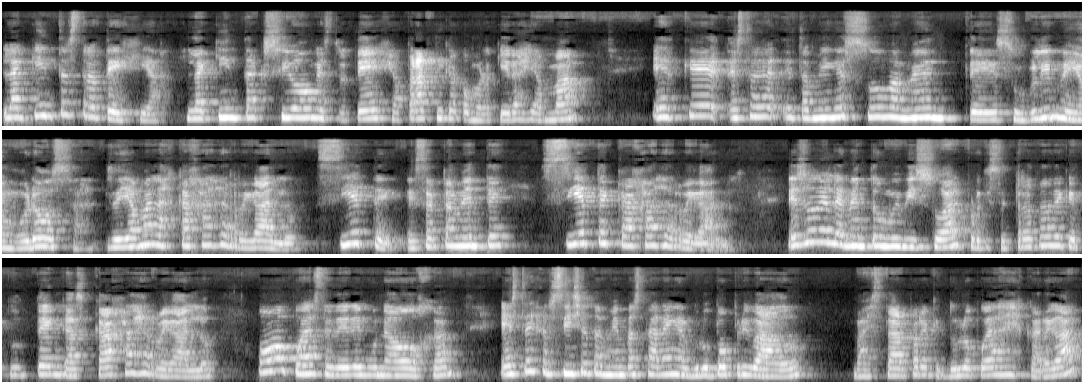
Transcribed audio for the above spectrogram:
La quinta estrategia, la quinta acción, estrategia, práctica, como lo quieras llamar, es que esta también es sumamente sublime y amorosa. Se llaman las cajas de regalo. Siete, exactamente siete cajas de regalo. Es un elemento muy visual porque se trata de que tú tengas cajas de regalo o puedas tener en una hoja este ejercicio también va a estar en el grupo privado, va a estar para que tú lo puedas descargar,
